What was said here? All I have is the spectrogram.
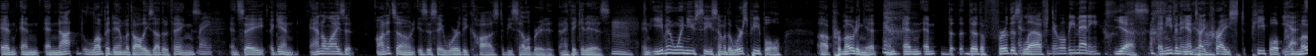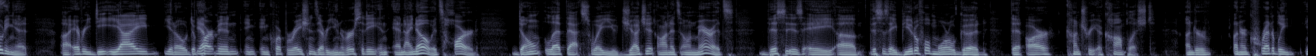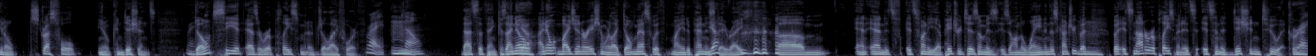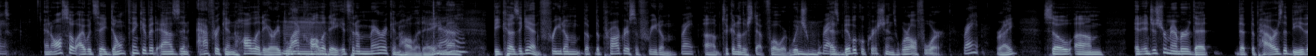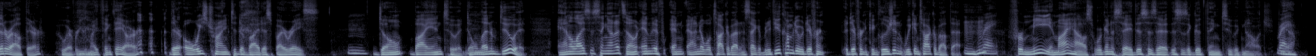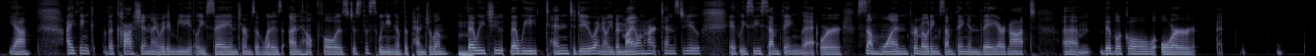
and and and not lump it in with all these other things Right. and say again analyze it on its own. Is this a worthy cause to be celebrated? And i think it is. And even when you see some of the worst people uh, promoting it and and and th- th- they're the furthest left. There will be many. yes and even antichrist people Yes. promoting it uh, every DEI you know department in, in corporations every university and and I know it's hard. Don't let that sway you. Judge it on its own merits. This is a uh, this is a beautiful moral good that our country accomplished under under incredibly you know stressful you know conditions don't see it as a replacement of July 4th Right. Mm. No. that's the thing, because I know Yeah. I know my generation were like, "Don't mess with my Independence Yeah. Day," right? um, and and it's it's funny, yeah. Patriotism is is on the wane in this country, but mm. but it's not a replacement. It's it's an addition to it. Correct. Right. And also, I would say, don't think of it as an African holiday or a black mm. holiday. It's an American holiday. Amen. Because again, freedom, the, the progress of freedom Right. um, took another step forward, which Right. as biblical Christians, we're all for Right. right? So, um, and, and just remember that that the powers that be that are out there, whoever you might think they are, they're always trying to divide us by race. Don't buy into it. Don't let them do it. Analyze this thing on its own. And if and I know we'll talk about it in a second, but if you come to a different a different conclusion, we can talk about that. Right. For me in my house, we're going to say this is a this is a good thing to acknowledge. Right. Yeah. Yeah. I think the caution I would immediately say in terms of what is unhelpful is just the swinging of the pendulum that we choose that we tend to do. I know even my own heart tends to do. If we see something that or someone promoting something and they are not um, biblical or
